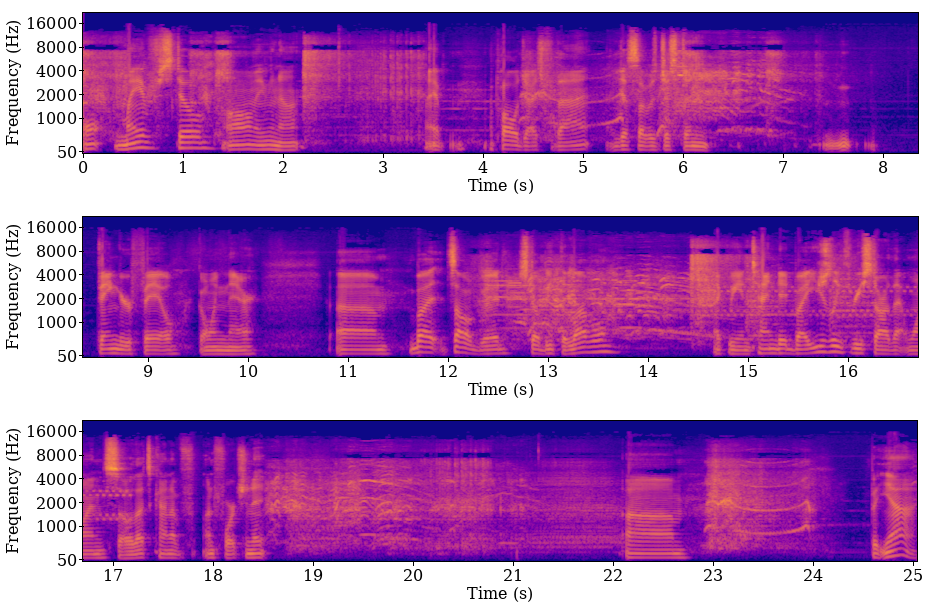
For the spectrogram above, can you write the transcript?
Oh, may have still. Oh, maybe not. I apologize for that. I guess that was just a finger fail going there. Um, but it's all good. Still beat the level like we intended, but I usually three star that one, so that's kind of unfortunate. Um, but yeah,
